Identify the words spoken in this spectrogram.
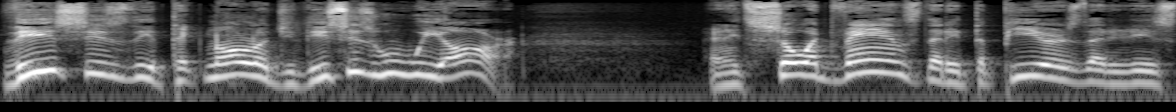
This is the technology. This is who we are. And it's so advanced that it appears that it is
